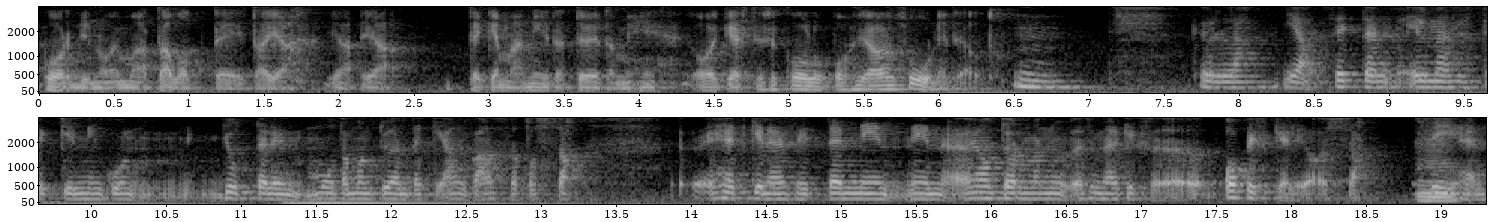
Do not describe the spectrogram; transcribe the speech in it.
koordinoimaan tavoitteita ja, ja, ja tekemään niitä töitä, mihin oikeasti se koulupohja on suunniteltu. Mm. Kyllä, ja sitten ilmeisestikin niin kun juttelin muutaman työntekijän kanssa tuossa hetkinen sitten, niin, niin he on törmännyt esimerkiksi opiskelijoissa mm. siihen,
